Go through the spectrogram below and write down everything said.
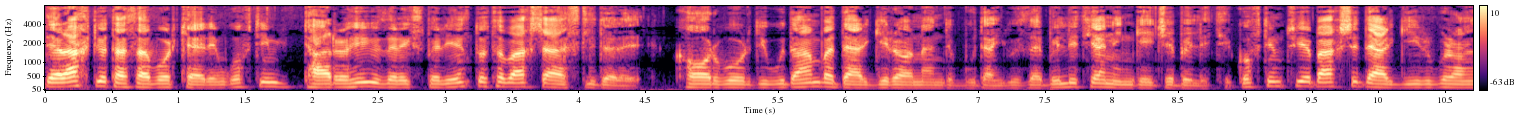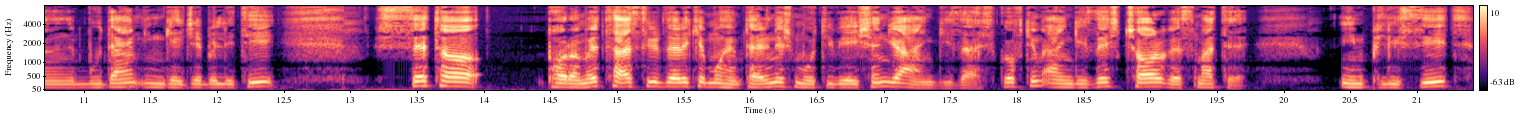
درختی رو تصور کردیم. گفتیم طراحی user experience دو تا بخش اصلی داره. کاربردی بودن و درگیراننده بودن. usability و engageability گفتیم توی بخش درگیراننده بودن engageability سه تا پارامتر تاثیر داره که مهمترینش motivation یا انگیزه است گفتیم انگیزش چهار قسمته. implicit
